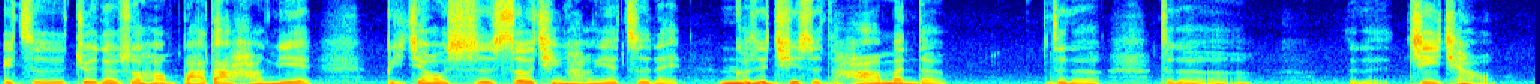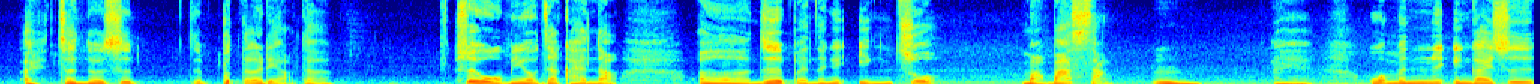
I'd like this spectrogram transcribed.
一直觉得说，好像八大行业比较是色情行业之类，嗯、可是其实他们的这个这个这个技巧，哎，真的是这不得了的，所以我们有在看到。呃，日本那个银座妈妈桑，嗯，哎，我们应该是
